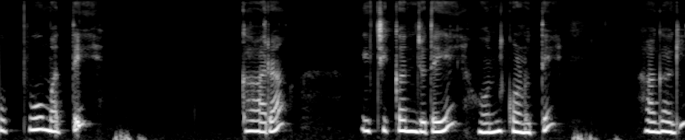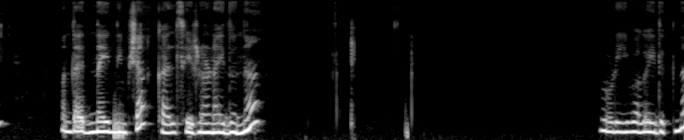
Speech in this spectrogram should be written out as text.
ಉಪ್ಪು ಮತ್ತು ಖಾರ ಈ ಚಿಕನ್ ಜೊತೆಗೆ ಹೊಂದ್ಕೊಳುತ್ತೆ ಹಾಗಾಗಿ ಒಂದು ಹದಿನೈದು ನಿಮಿಷ ಕಲಸಿಡೋಣ ಇದನ್ನು. ನೋಡಿ ಇವಾಗ ಇದಕ್ಕನ್ನ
